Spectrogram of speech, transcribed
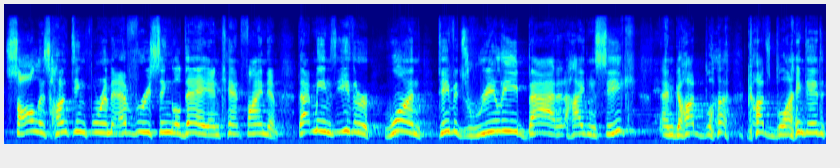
Saul is hunting for him every single day and can't find him. That means either one, David's really bad at hide and seek, and God, God's blinded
